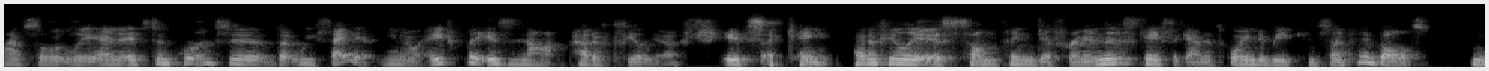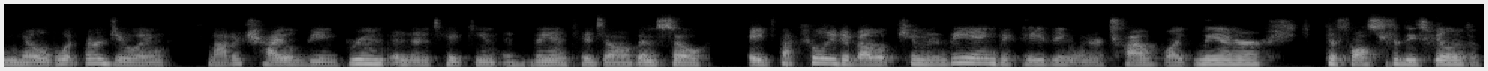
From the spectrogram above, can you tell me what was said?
Absolutely. And it's important to that we say it. You know, age play is not pedophilia. It's a kink. Pedophilia is something different. In this case, again, it's going to be consenting adults who know what they're doing, not a child being groomed and then taken advantage of. And so a sexually developed human being behaving in a childlike manner to foster these feelings of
